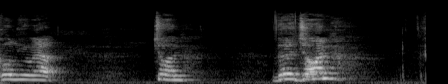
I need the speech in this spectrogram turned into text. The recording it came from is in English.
calling you out. John. The John.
